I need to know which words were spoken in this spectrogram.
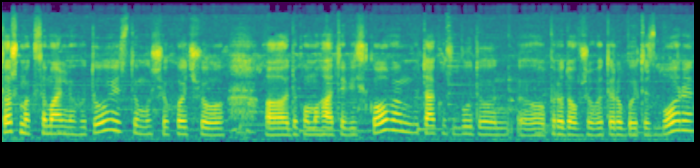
Тож максимально готуюсь, тому що хочу е, допомагати військовим. Також буду продовжувати робити збори,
